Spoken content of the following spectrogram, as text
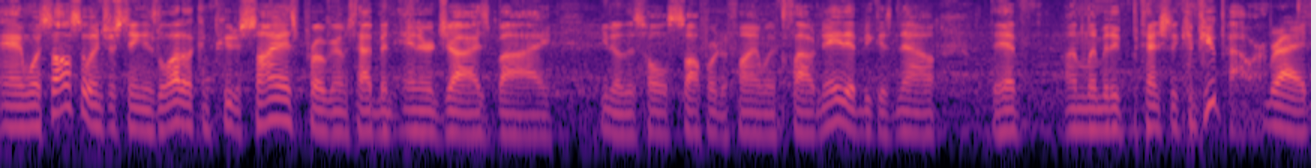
and what's also interesting is a lot of the computer science programs have been energized by you know, this whole software defined with cloud native because now they have unlimited potentially compute power. Right.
